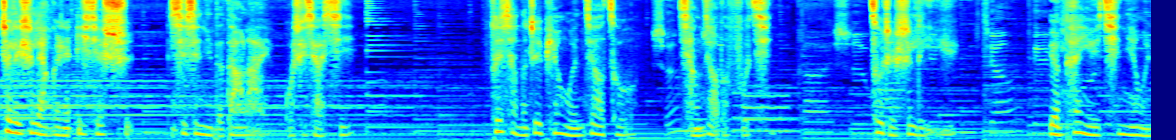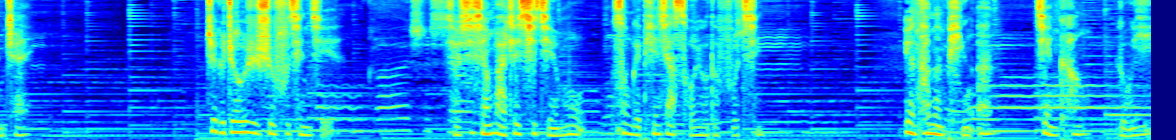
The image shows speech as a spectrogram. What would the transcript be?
这里是两个人一些事，谢谢你的到来，我是小溪。分享的这篇文叫做《墙角的父亲》，作者是李玉，远看于青年文摘。这个周日是父亲节，小溪想把这期节目送给天下所有的父亲，愿他们平安、健康、如意。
